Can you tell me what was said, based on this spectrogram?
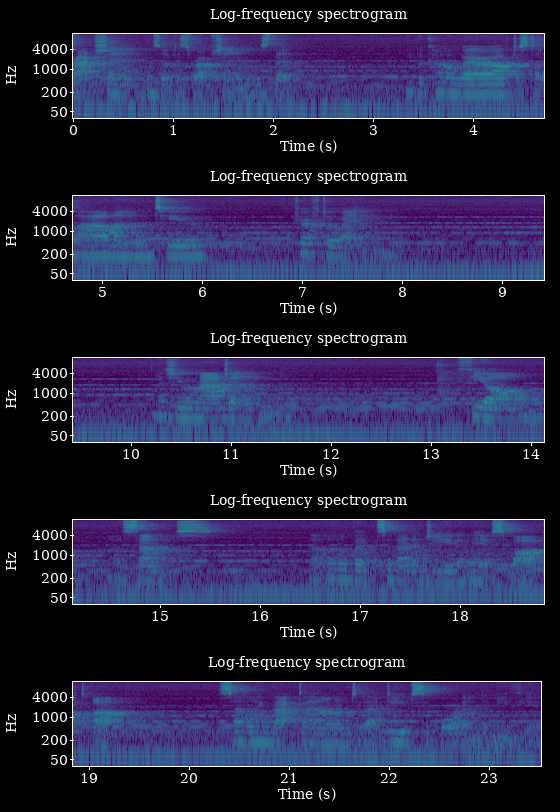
Distractions or disruptions that you become aware of, just allow them to drift away. As you imagine, feel a sense, that little bits of energy that may have sparked up, settling back down into that deep support underneath you.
